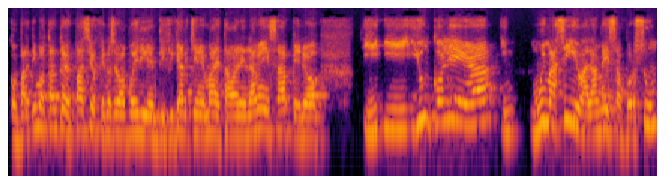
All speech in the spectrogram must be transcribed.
compartimos tantos espacios que no se va a poder identificar quiénes más estaban en la mesa, pero... Y, un colega, muy masiva la mesa por Zoom,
